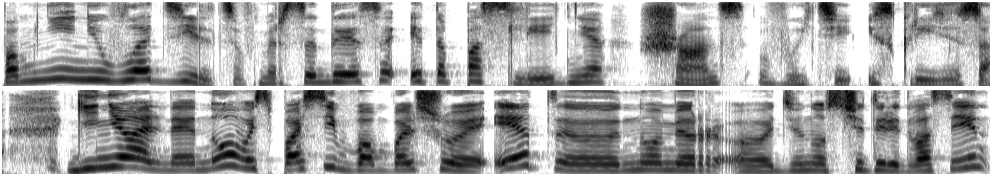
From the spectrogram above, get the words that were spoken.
По мнению владельцев Мерседеса, это последний шанс выйти из кризиса. Гениальная новость. Спасибо вам большое, Эд. Э, номер э, 94 427.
